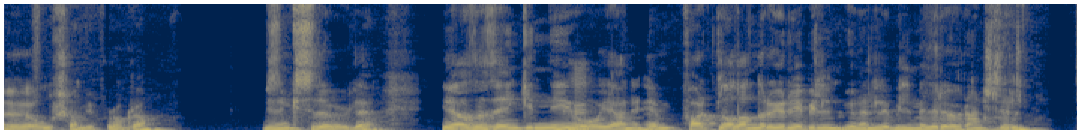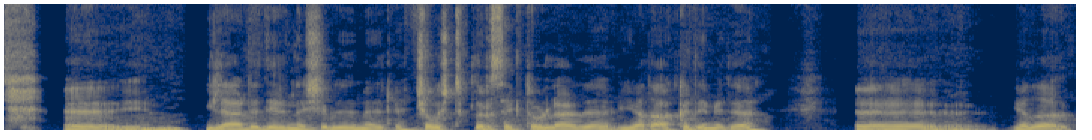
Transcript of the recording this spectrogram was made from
e, oluşan bir program. Bizimkisi de öyle. Biraz da zenginliği Hı. o yani hem farklı alanlara yönelebilmeleri öğrencilerin, e, ileride derinleşebilmeleri, çalıştıkları sektörlerde ya da akademide e, ya da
